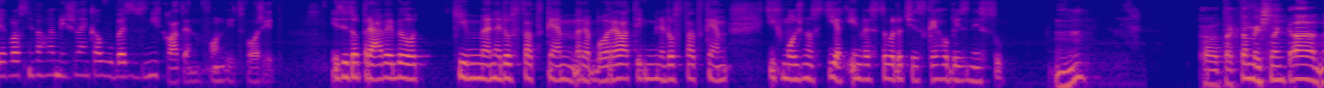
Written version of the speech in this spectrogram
jak vlastně tahle myšlenka vůbec vznikla, ten fond vytvořit. Jestli to právě bylo tím nedostatkem nebo relativním nedostatkem těch možností, jak investovat do českého biznisu. Mm. Tak ta myšlenka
